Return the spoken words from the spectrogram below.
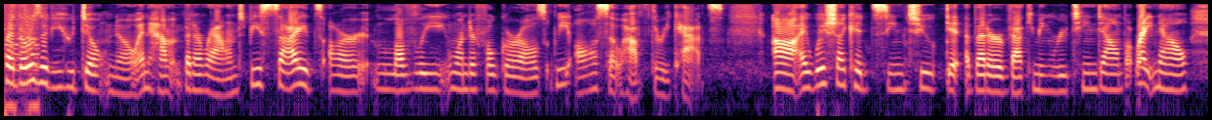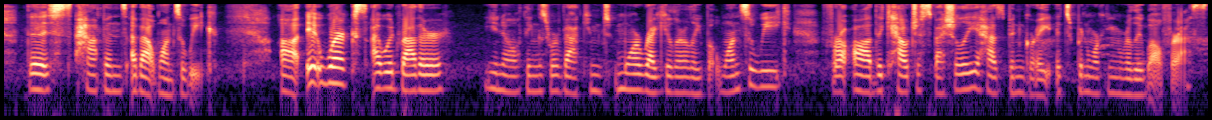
For those of you who don't know and haven't been around, besides our lovely, wonderful girls, we also have three cats. Uh, I wish I could seem to get a better vacuuming routine down, but right now this happens about once a week. Uh, it works. I would rather you know, things were vacuumed more regularly, but once a week for uh, the couch, especially, has been great. It's been working really well for us.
